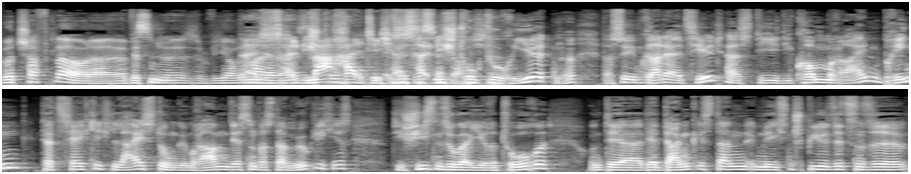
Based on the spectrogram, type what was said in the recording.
Betriebswirtschaftler oder Wissen, wie auch immer, es ist halt nicht nachhaltig. Es heißt ist halt nicht strukturiert, ne? Was du eben gerade erzählt hast. Die, die kommen rein, bringen tatsächlich Leistung im Rahmen dessen, was da möglich ist. Die schießen sogar ihre Tore und der, der Dank ist dann im nächsten Spiel sitzen sie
